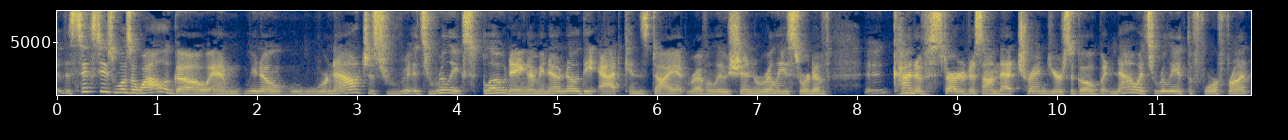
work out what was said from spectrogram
the 60s was a while ago and you know we're now just re- it's really exploding i mean i know the atkins diet revolution really sort of uh, kind of started us on that trend years ago but now it's really at the forefront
